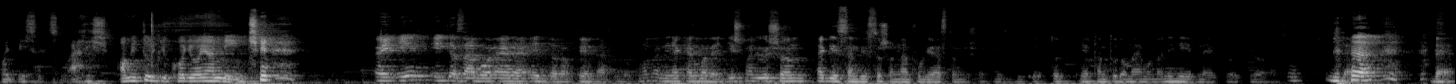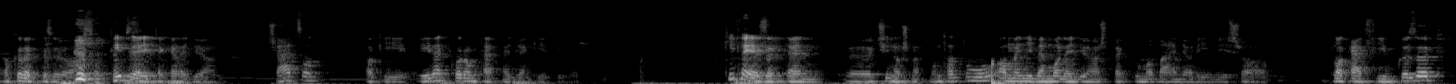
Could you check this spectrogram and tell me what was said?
vagy biszexuális. Ami tudjuk, hogy olyan nincs. Én igazából erre egy darab példát tudok mondani. Nekem van egy ismerősöm, egészen biztosan nem fogja ezt a műsort nézni, úgyhogy tök nyíltan tudom elmondani név nélkül, hogy kiről van szó. De, de a következőről van szó. Képzeljétek el egy olyan srácot, aki életkorom, tehát 42 éves. Kifejezetten ö, csinosnak mondható, amennyiben van egy olyan spektrum a bányarém és a plakátfiú között,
